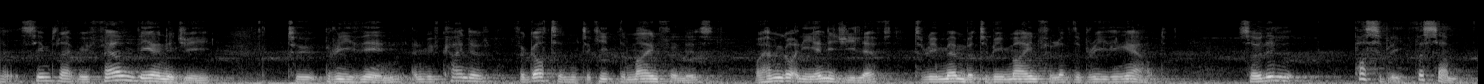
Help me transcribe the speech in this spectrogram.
It seems like we've found the energy to breathe in and we've kind of forgotten to keep the mindfulness or haven't got any energy left to remember to be mindful of the breathing out. So a little, possibly for some,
